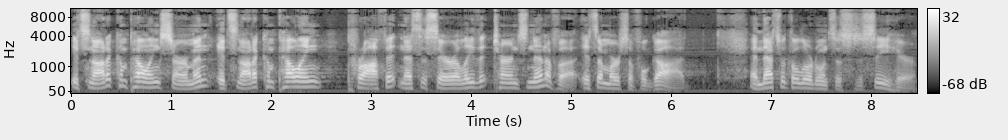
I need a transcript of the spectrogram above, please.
It's not a compelling sermon. It's not a compelling prophet necessarily that turns Nineveh. It's a merciful God. And that's what the Lord wants us to see here.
